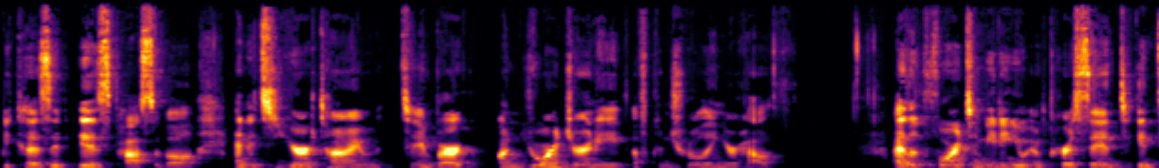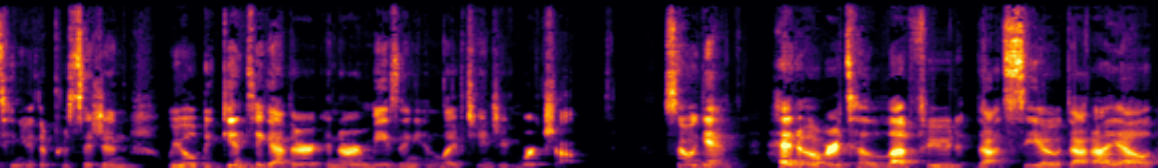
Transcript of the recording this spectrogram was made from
because it is possible. And it's your time to embark on your journey of controlling your health. I look forward to meeting you in person to continue the precision we will begin together in our amazing and life changing workshop. So, again, head over to lovefood.co.il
